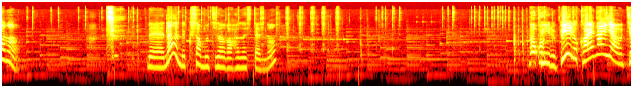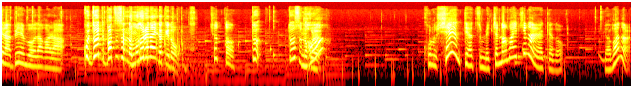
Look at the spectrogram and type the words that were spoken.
かな。ねえなんで草持ちながら話してんの？なビールビール買えないやんうちら貧乏だから。これどうやって罰すんの？戻れないんだけど。ちょっと。どどうすんのこれ？はこのシェーンってやつめっちゃ生意気なんやけど。やばない？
